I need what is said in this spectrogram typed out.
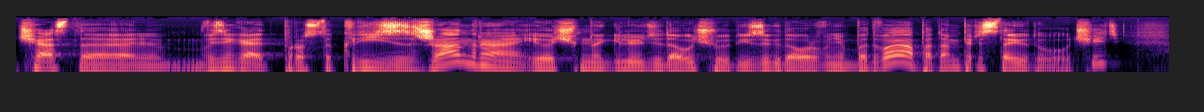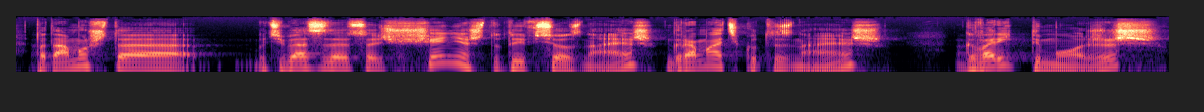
часто возникает просто кризис жанра, и очень многие люди доучивают язык до уровня B2, а потом перестают его учить, потому что у тебя создается ощущение, что ты все знаешь, грамматику ты знаешь, говорить ты можешь,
